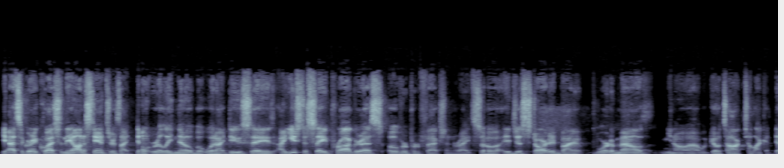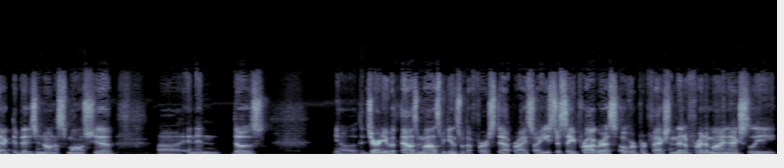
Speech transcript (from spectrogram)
Yeah, that's a great question. The honest answer is I don't really know, but what I do say is I used to say progress over perfection, right? So it just started by word of mouth. You know, I would go talk to like a deck division on a small ship, uh, and then those, you know, the journey of a thousand miles begins with a first step, right? So I used to say progress over perfection. Then a friend of mine actually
